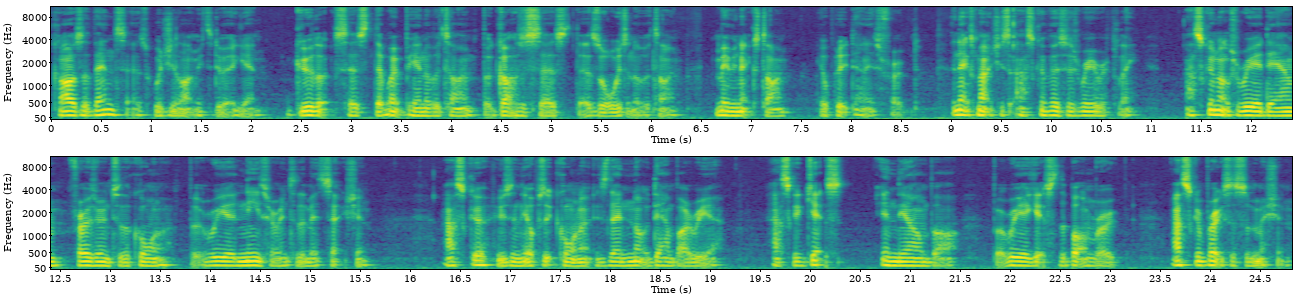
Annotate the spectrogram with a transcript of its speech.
Garza then says, "Would you like me to do it again?" Gulak says there won't be another time, but Garza says there's always another time. Maybe next time he'll put it down his throat. The next match is Asuka versus Rhea Ripley. Asuka knocks Rhea down, throws her into the corner, but Rhea knees her into the midsection. Asuka, who's in the opposite corner, is then knocked down by Rhea. Asuka gets in the armbar, but Rhea gets to the bottom rope. Asuka breaks the submission.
